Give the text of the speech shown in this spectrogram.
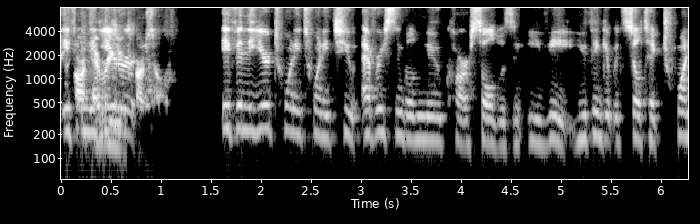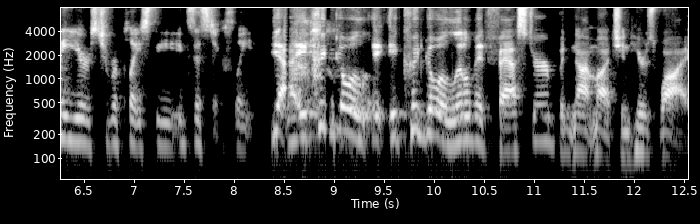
if in the year, if in the year 2022 every single new car sold was an ev you think it would still take 20 years to replace the existing fleet yeah it could go it could go a little bit faster but not much and here's why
